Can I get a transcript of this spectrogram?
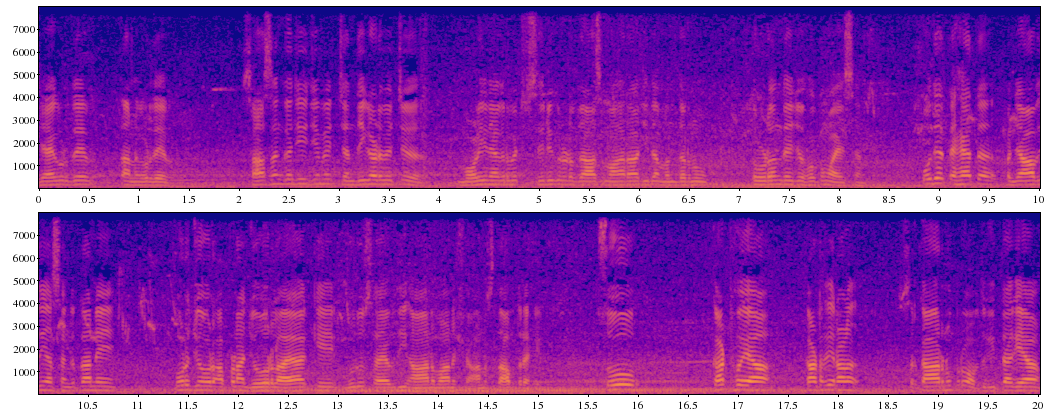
ਜੈ ਗੁਰਦੇਵ, ਧੰਨ ਗੁਰਦੇਵ। ਸਾਧ ਸੰਗਤ ਜੀ, ਜਿਵੇਂ ਚੰਡੀਗੜ੍ਹ ਵਿੱਚ, ਮੌਲੀ ਨਗਰ ਵਿੱਚ ਸ੍ਰੀ ਗੁਰੂ ਰਵਿਦਾਸ ਮਹਾਰਾਜ ਜੀ ਦਾ ਮੰਦਿਰ ਨੂੰ ਤੋੜਨ ਦੇ ਜੋ ਹੁਕਮ ਆਏ ਸਨ, ਉਹਦੇ ਤਹਿਤ ਪੰਜਾਬ ਦੀਆਂ ਸੰਗਤਾਂ ਨੇ ਪੁਰਜੋਰ ਆਪਣਾ ਜ਼ੋਰ ਲਾਇਆ ਕਿ ਗੁਰੂ ਸਾਹਿਬ ਦੀ ਆਨ ਬਾਨ ਸ਼ਾਨ ਸਥਾਪਿਤ ਰਹੇ। ਸੋ ਇਕੱਠ ਹੋਇਆ, ਇਕੱਠ ਦੇ ਨਾਲ ਸਰਕਾਰ ਨੂੰ ਪ੍ਰਭਾਵਿਤ ਕੀਤਾ ਗਿਆ।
